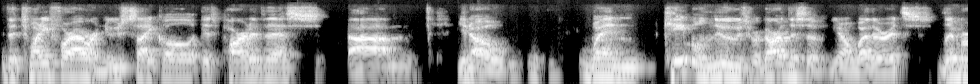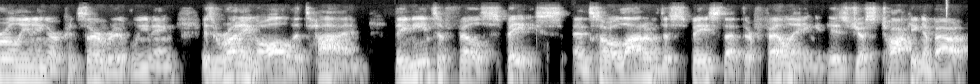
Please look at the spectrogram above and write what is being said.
the 24 hour news cycle is part of this. Um, you know, when cable news, regardless of, you know, whether it's liberal leaning or conservative leaning, is running all the time, they need to fill space. And so a lot of the space that they're filling is just talking about,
